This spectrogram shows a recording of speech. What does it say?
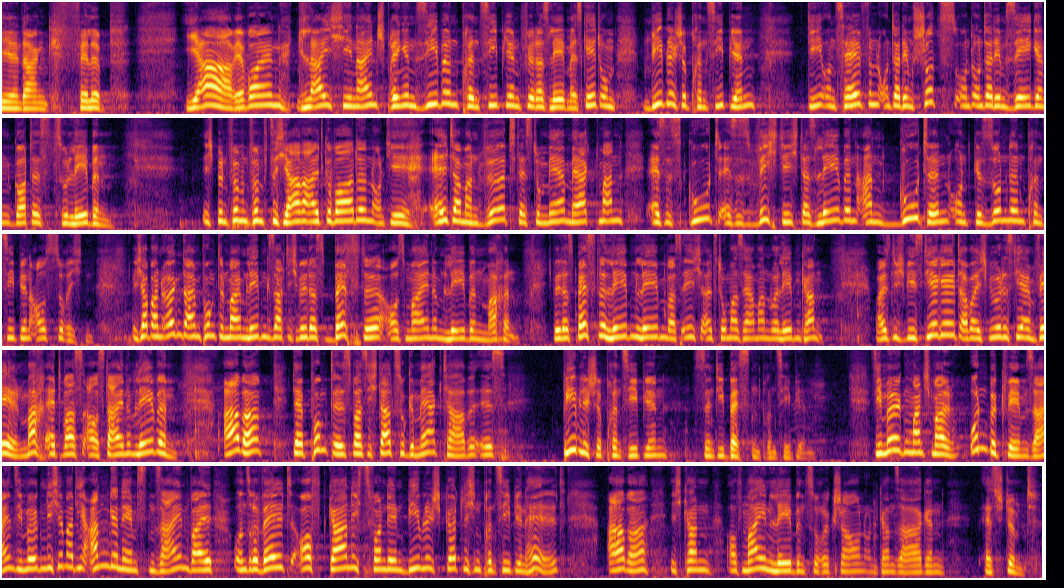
Vielen Dank, Philipp. Ja, wir wollen gleich hineinspringen. Sieben Prinzipien für das Leben. Es geht um biblische Prinzipien, die uns helfen, unter dem Schutz und unter dem Segen Gottes zu leben. Ich bin 55 Jahre alt geworden und je älter man wird, desto mehr merkt man, es ist gut, es ist wichtig, das Leben an guten und gesunden Prinzipien auszurichten. Ich habe an irgendeinem Punkt in meinem Leben gesagt, ich will das Beste aus meinem Leben machen. Ich will das beste Leben leben, was ich als Thomas Hermann nur leben kann. Weiß nicht, wie es dir geht, aber ich würde es dir empfehlen. Mach etwas aus deinem Leben. Aber der Punkt ist, was ich dazu gemerkt habe, ist, biblische Prinzipien sind die besten Prinzipien. Sie mögen manchmal unbequem sein, sie mögen nicht immer die angenehmsten sein, weil unsere Welt oft gar nichts von den biblisch-göttlichen Prinzipien hält. Aber ich kann auf mein Leben zurückschauen und kann sagen, es stimmt.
